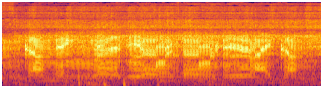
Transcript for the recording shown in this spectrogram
I am coming, or so here I come.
